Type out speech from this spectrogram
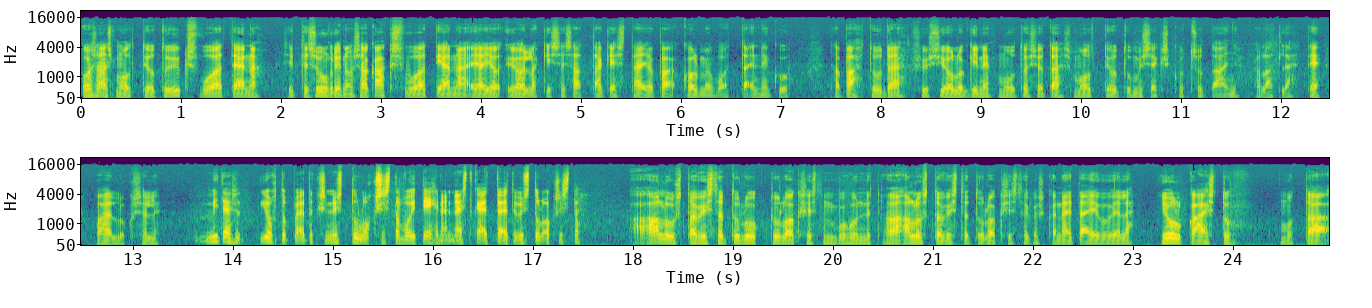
osa smolttiutuu yksivuotiaana, sitten suurin osa kaksivuotiaana ja jo, joillakin se saattaa kestää jopa kolme vuotta ennen kuin tapahtuu tämä fysiologinen muutos, jota smolttiutumiseksi kutsutaan ja kalat lähtee vaellukselle. Mitä johtopäätöksiä näistä tuloksista voi tehdä näistä käyttäytymistuloksista? alustavista tuloksista, mä puhun nyt alustavista tuloksista, koska näitä ei ole vielä julkaistu, mutta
